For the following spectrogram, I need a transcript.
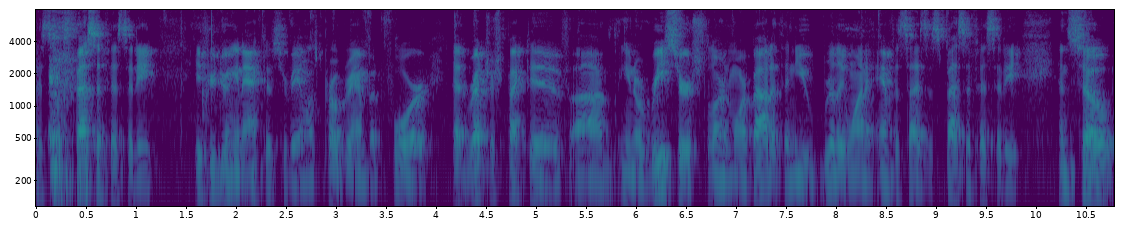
uh, some specificity if you're doing an active surveillance program, but for that retrospective, um, you know, research to learn more about it, then you really want to emphasize the specificity. And so,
